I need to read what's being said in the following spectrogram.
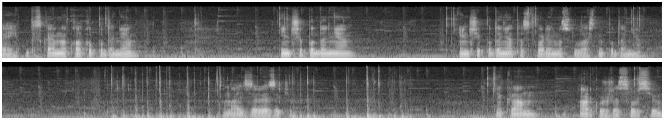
Окей. Натискаємо на вкладку подання. Інші подання. Інші подання та створюємо власне подання. Аналіз ризиків. Екран аркуш ресурсів.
